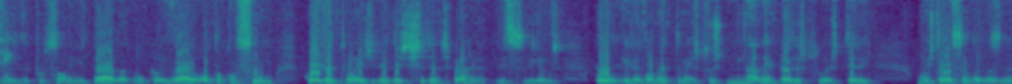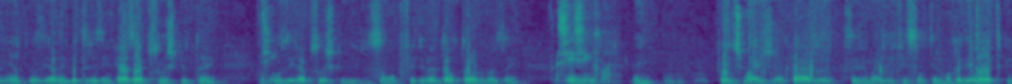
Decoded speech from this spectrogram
de, de, produção limitada, localizada, autoconsumo, com eventuais vendas de excedentes para a rede. Isso, digamos, ou, uhum. eventualmente, também as pessoas, nada impede as pessoas de terem uma instalação de armazenamento baseada em baterias em casa. Há pessoas que o têm, inclusive sim. há pessoas que são perfeitamente autónomas em, sim, em, sim, claro. em pontos mais locados, que seja mais difícil ter uma rede elétrica.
